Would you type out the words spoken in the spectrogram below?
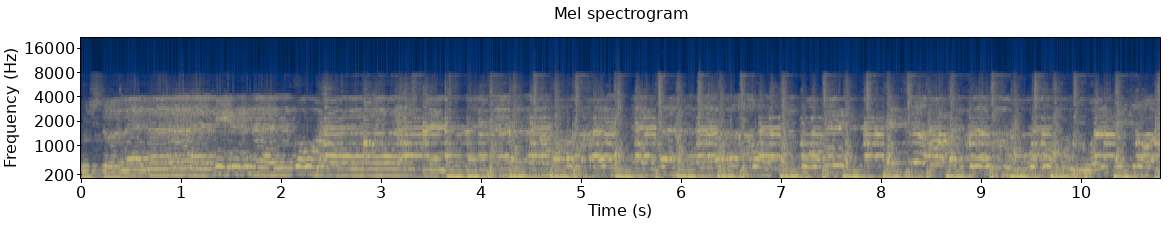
بشرى لنا إلا الأولى جلنا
